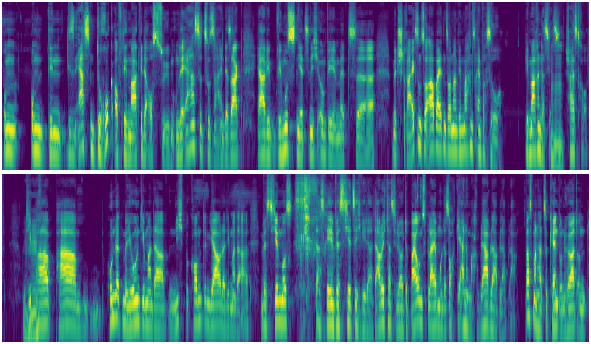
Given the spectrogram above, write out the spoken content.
um um den, diesen ersten Druck auf den Markt wieder auszuüben, um der Erste zu sein, der sagt, ja, wir, wir mussten jetzt nicht irgendwie mit, äh, mit Streiks und so arbeiten, sondern wir machen es einfach so. Wir machen das jetzt. Scheiß drauf. Und die paar, paar hundert Millionen, die man da nicht bekommt im Jahr oder die man da investieren muss, das reinvestiert sich wieder. Dadurch, dass die Leute bei uns bleiben und das auch gerne machen. Bla, bla, bla, bla. Was man halt so kennt und hört und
